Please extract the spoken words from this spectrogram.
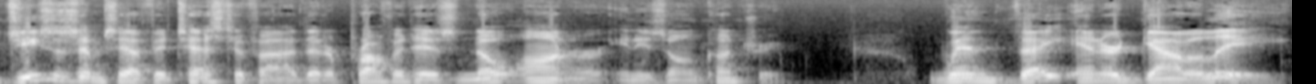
Jesus himself had testified that a prophet has no honor in his own country. When they entered Galilee,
